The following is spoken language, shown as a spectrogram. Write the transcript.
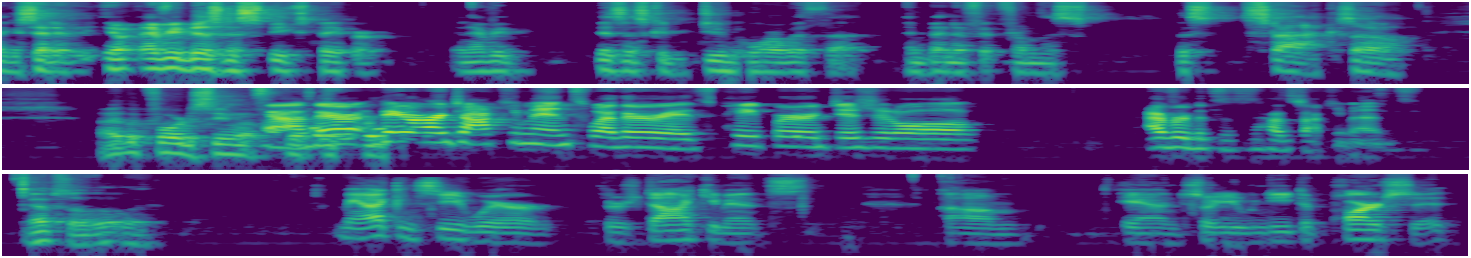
like I said, you know, every business speaks paper, and every business could do more with that and benefit from this this stack. So, I look forward to seeing what. Yeah, there there are documents, whether it's paper, digital. Every business has documents. Absolutely. I mean, I can see where there's documents, um, and so you need to parse it,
